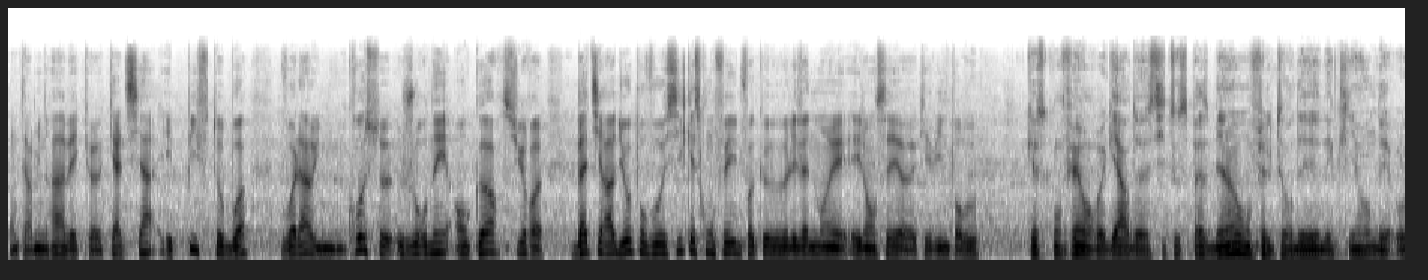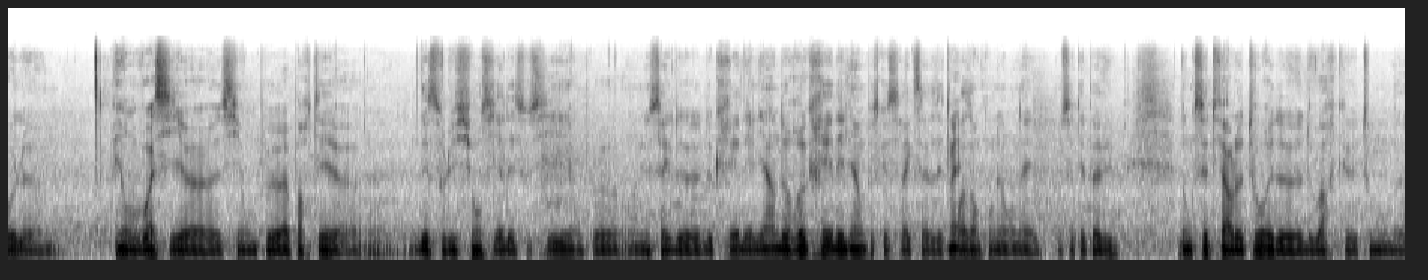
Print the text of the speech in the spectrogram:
On terminera avec euh, Calcia et Piftobois. Voilà une grosse journée encore sur euh, Bâti Radio. Pour vous aussi, qu'est-ce qu'on fait une fois que l'événement est, lancé, Kevin, pour vous? Qu'est-ce qu'on fait? On regarde si tout se passe bien, on fait le tour des, des clients, des halls et on voit si, euh, si on peut apporter euh, des solutions s'il y a des soucis. On, peut, on essaye de, créer des liens, de recréer des liens, parce que c'est vrai que ça faisait trois ans qu'on ne s'était pas vu. Donc c'est de faire le tour et de, voir que tout le monde,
